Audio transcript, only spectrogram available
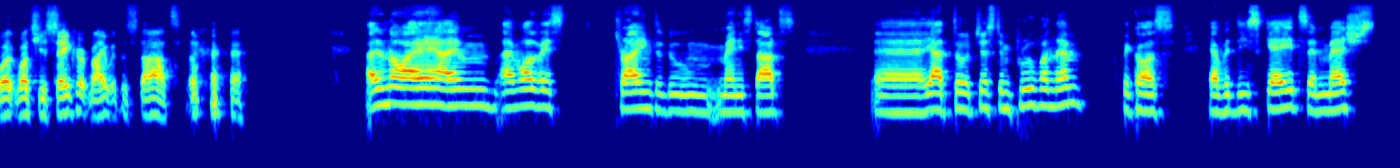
what, what's your secret, mate, with the starts? I don't know. I I'm I'm always trying to do many starts. Uh, yeah, to just improve on them because yeah, with these gates and mesh,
